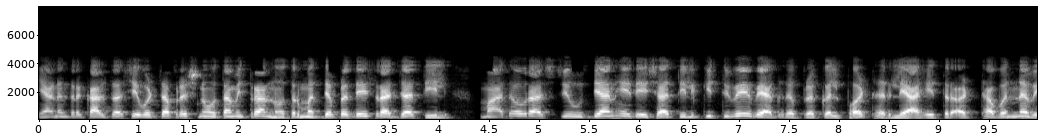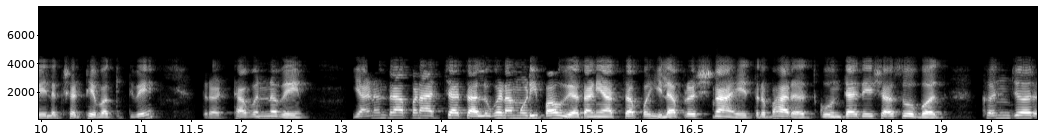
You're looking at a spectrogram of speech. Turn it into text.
यानंतर कालचा शेवटचा प्रश्न होता मित्रांनो. तर मध्य प्रदेश राज्यातील माधव राष्ट्रीय उद्यान हे देशातील कितवे व्याघ्र प्रकल्प ठरले आहे तर अठ्ठावन्नवे लक्षात ठेवा कितवे. तर अठ्ठावन्नवे यानंतर आपण आजच्या चालू घडामोडी पाहूयात. आणि आजचा पहिला प्रश्न आहे तर भारत कोणत्या देशासोबत खंजर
